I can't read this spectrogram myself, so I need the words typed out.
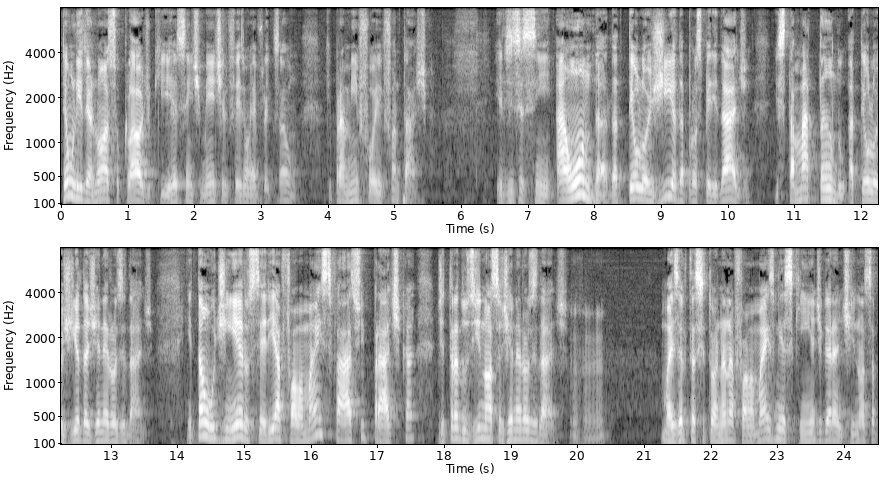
Tem um líder nosso, Cláudio, que recentemente ele fez uma reflexão que para mim foi fantástica. Ele disse assim: a onda da teologia da prosperidade está matando a teologia da generosidade. Então, o dinheiro seria a forma mais fácil e prática de traduzir nossa generosidade. Mas ele está se tornando a forma mais mesquinha de garantir nossa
